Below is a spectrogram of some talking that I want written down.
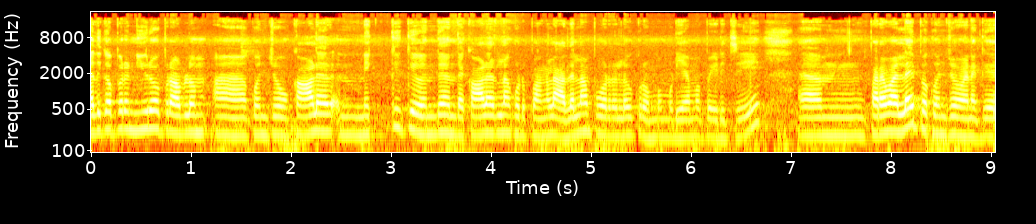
அதுக்கப்புறம் நியூரோ ப்ராப்ளம் கொஞ்சம் காலர் நெக்குக்கு வந்து அந்த காலர்லாம் கொடுப்பாங்களே அதெல்லாம் போடுற அளவுக்கு ரொம்ப முடியாமல் போயிடுச்சு. பரவாயில்ல இப்போ கொஞ்சம் எனக்கு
